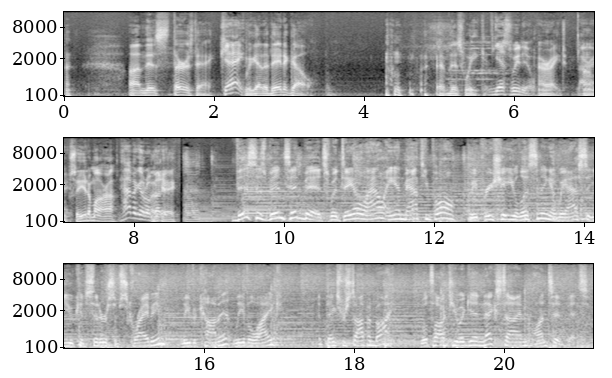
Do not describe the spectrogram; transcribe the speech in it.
on this Thursday. Okay. We got a day to go this week. Yes, we do. All right. All Um, right. See you tomorrow. Have a good one, buddy. This has been Tidbits with Dale Lau and Matthew Paul. We appreciate you listening and we ask that you consider subscribing, leave a comment, leave a like, and thanks for stopping by. We'll talk to you again next time on Tidbits.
